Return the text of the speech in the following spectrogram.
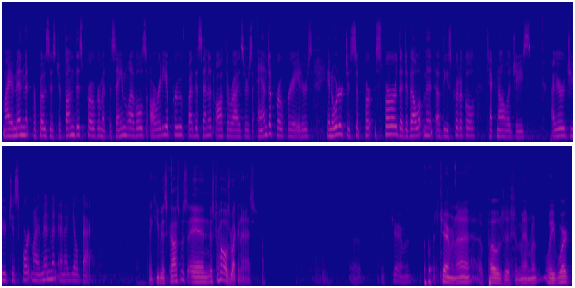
My amendment proposes to fund this program at the same levels already approved by the Senate authorizers and appropriators in order to spur- spur the development of these critical technologies. I urge you to support my amendment, and I yield back. Thank you, Ms. Kosmas. And Mr. Hall is recognized. Mr. Chairman, Mr. Chairman, I oppose this amendment. We've worked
